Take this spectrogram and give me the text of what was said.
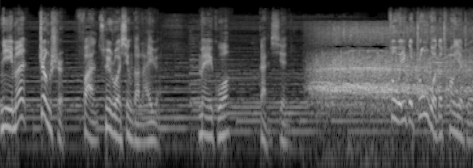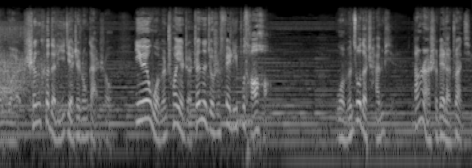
你们正是反脆弱性的来源。美国，感谢你。作为一个中国的创业者，我深刻的理解这种感受，因为我们创业者真的就是费力不讨好。我们做的产品当然是为了赚钱，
